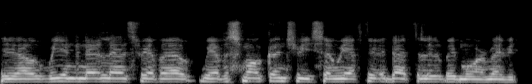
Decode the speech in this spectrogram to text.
you know, we in the Netherlands we have a we have a small country, so we have to adapt a little bit more, maybe.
